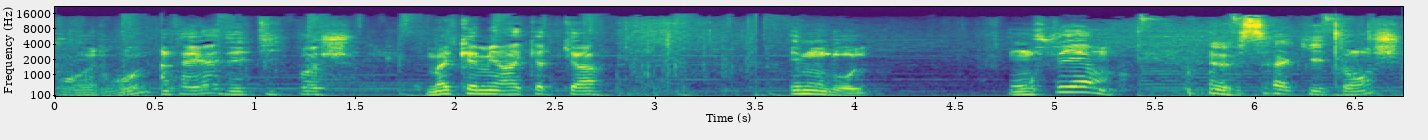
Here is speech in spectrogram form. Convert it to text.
pour le drone. L'intérieur des petites poches, ma caméra 4K et mon drone. On ferme. Le sac étanche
